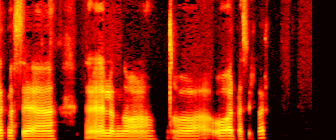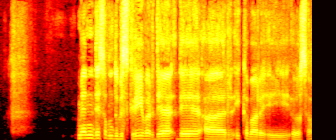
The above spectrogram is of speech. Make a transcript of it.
rettmessige lønn og, og, og arbeidsvilkår. Men det som du beskriver, det, det, er ikke bare i USA,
